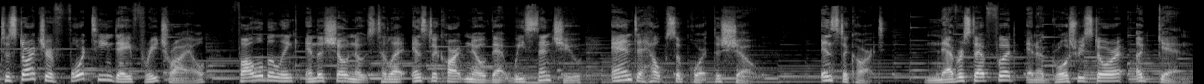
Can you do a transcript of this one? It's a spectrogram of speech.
To start your 14 day free trial, follow the link in the show notes to let Instacart know that we sent you and to help support the show. Instacart. Never step foot in a grocery store again.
